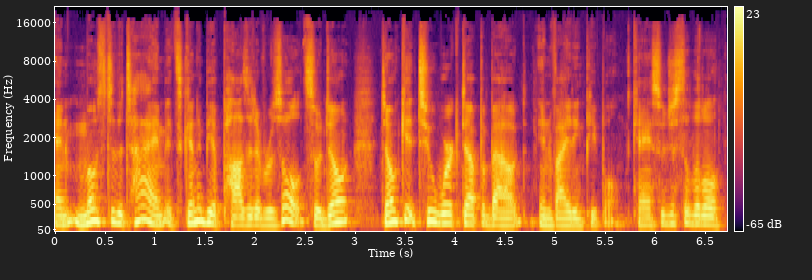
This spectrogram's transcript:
and most of the time it's going to be a positive result so don't don't get too worked up about inviting people okay so just a little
